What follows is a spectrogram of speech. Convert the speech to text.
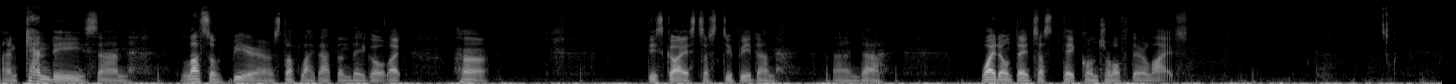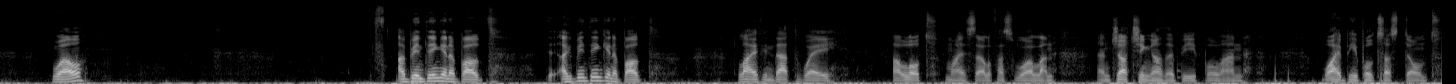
and candies and lots of beer and stuff like that and they go like huh this guy is just stupid and and uh, why don't they just take control of their lives? Well i've been thinking about i've been thinking about life in that way a lot myself as well and and judging other people and why people just don't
